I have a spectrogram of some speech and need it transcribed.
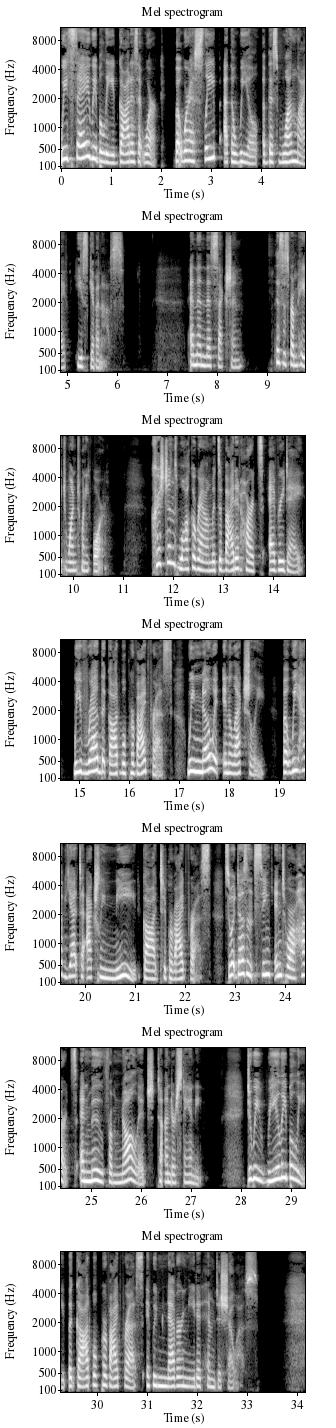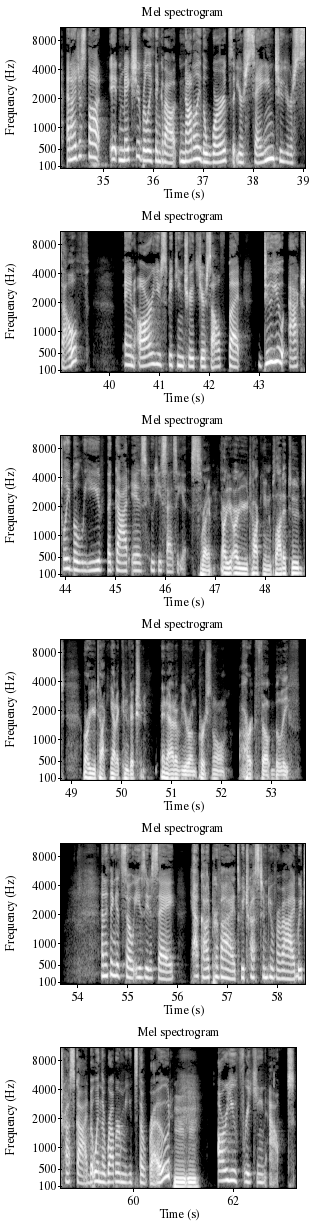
We say we believe God is at work, but we're asleep at the wheel of this one life He's given us. And then this section. This is from page 124. Christians walk around with divided hearts every day. We've read that God will provide for us. We know it intellectually, but we have yet to actually need God to provide for us. So it doesn't sink into our hearts and move from knowledge to understanding. Do we really believe that God will provide for us if we've never needed Him to show us? And I just thought it makes you really think about not only the words that you're saying to yourself, and are you speaking truth to yourself, but do you actually believe that God is who He says He is? Right. Are you are you talking platitudes or are you talking out of conviction and out of your own personal heartfelt belief? And I think it's so easy to say, yeah, God provides. We trust Him to provide. We trust God. But when the rubber meets the road, Mm-hmm. are you freaking out?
